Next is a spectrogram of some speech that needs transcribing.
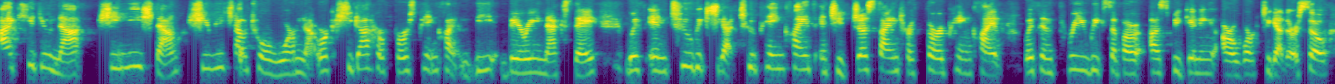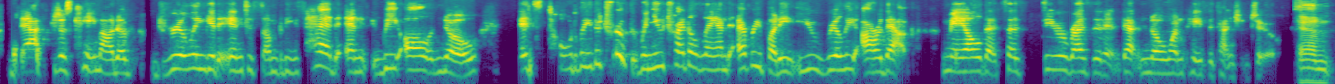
I kid you not, she niched down. She reached out to a warm network. She got her first paying client the very next day. Within two weeks, she got two paying clients, and she just signed her third paying client within three weeks of our, us beginning our work together. So that just came out of drilling it into somebody's head. And we all know it's totally the truth. When you try to land everybody, you really are that mail that says dear resident that no one pays attention to. And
